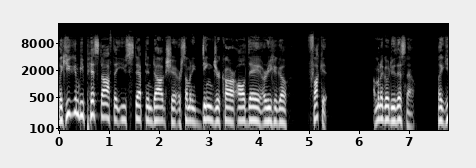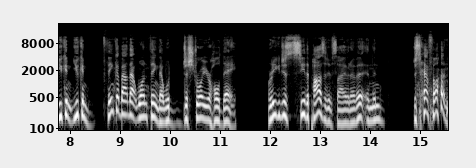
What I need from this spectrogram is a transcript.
Like you can be pissed off that you stepped in dog shit or somebody dinged your car all day, or you could go, "Fuck it, I'm gonna go do this now." Like you can you can think about that one thing that would destroy your whole day, or you could just see the positive side of it and then just have fun.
